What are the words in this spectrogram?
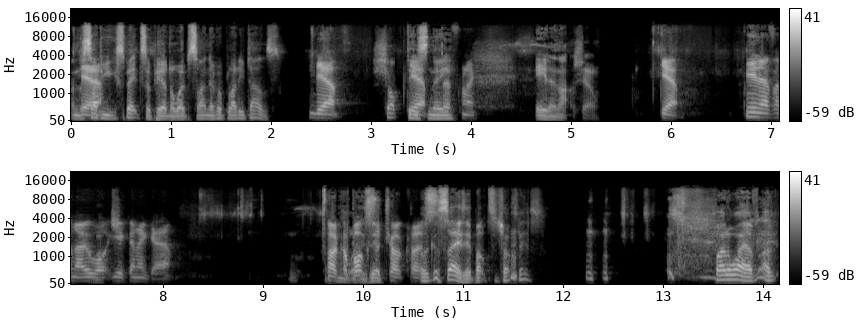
the Yeah. stuff you expect to appear on the website never bloody does. yeah, Shop yeah, Disney definitely. in a nutshell. Yeah, you never know what you're gonna get. Like a What box of it? I was chocolates. going to say, is it box of chocolates? By the way, I've, I've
